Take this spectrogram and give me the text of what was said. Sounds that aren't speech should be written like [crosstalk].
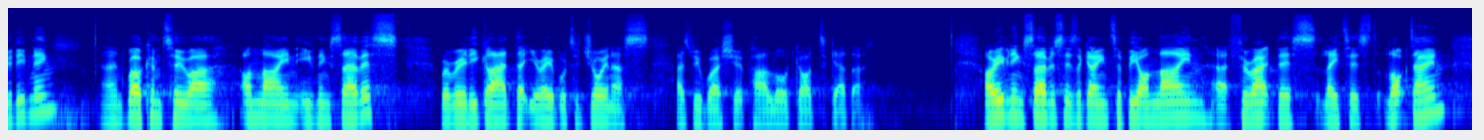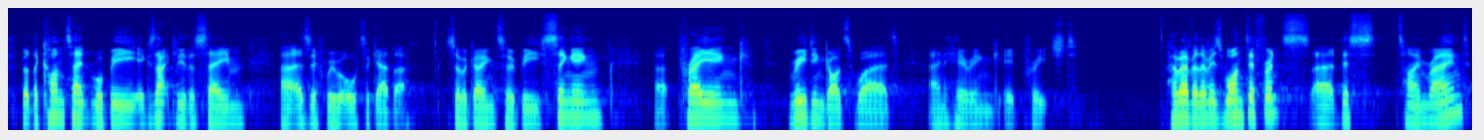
Good evening, and welcome to our online evening service. We're really glad that you're able to join us as we worship our Lord God together. Our evening services are going to be online uh, throughout this latest lockdown, but the content will be exactly the same uh, as if we were all together. So we're going to be singing, uh, praying, reading God's word, and hearing it preached. However, there is one difference uh, this time round.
